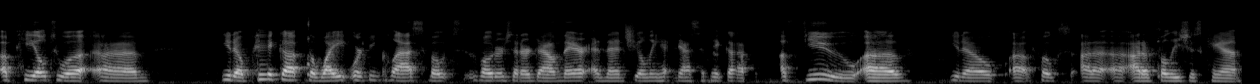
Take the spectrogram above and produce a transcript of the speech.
appeal to a um, you know pick up the white working class votes voters that are down there and then she only has to pick up a few of you know uh, folks out of uh, out of felicia's camp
